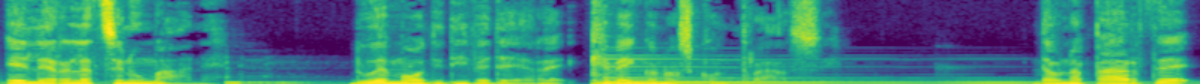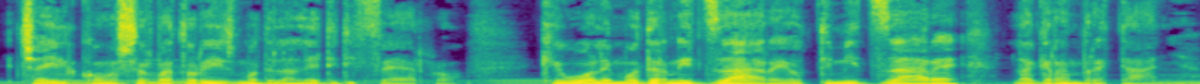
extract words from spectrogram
e le relazioni umane. Due modi di vedere che vengono a scontrarsi. Da una parte c'è il conservatorismo della Lady di Ferro, che vuole modernizzare e ottimizzare la Gran Bretagna.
